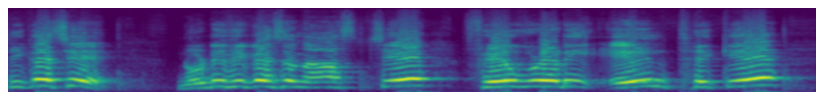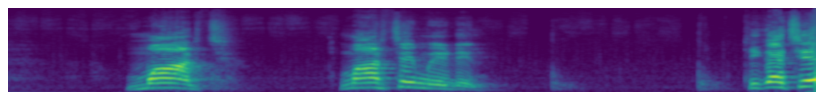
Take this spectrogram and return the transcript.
ঠিক আছে? নোটিফিকেশন আসছে ফেব্রুয়ারি এন্ড থেকে মার্চ মার্চের মিডিল ঠিক আছে?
